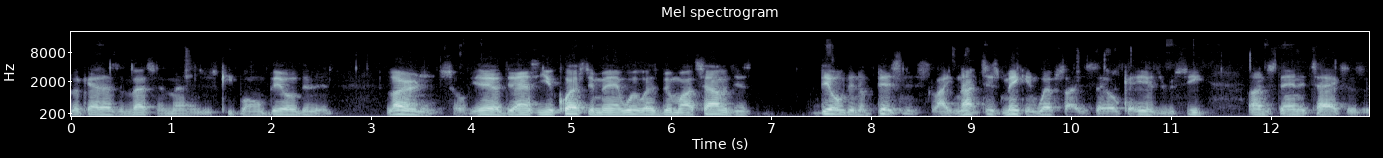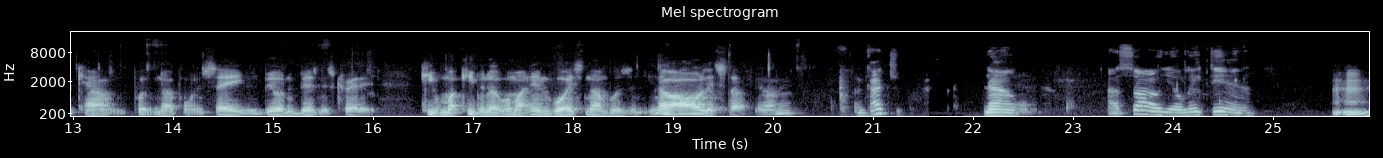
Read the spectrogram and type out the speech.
look at it as a lesson, man. Just keep on building and learning. So yeah, to answer your question, man, what has been my challenge is building a business, like not just making websites and say, okay, here's a receipt, understanding taxes, account, putting up on savings, building business credit, keeping up, keeping up with my invoice numbers, and you know all this stuff. You know what I mean? I got you. Now, I saw your LinkedIn, mm-hmm.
